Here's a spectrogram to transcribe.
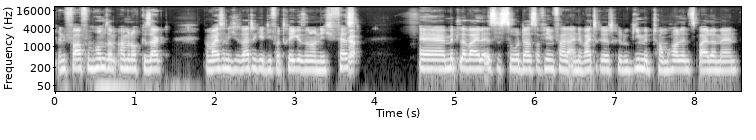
in Far From Home haben wir noch gesagt, man weiß noch nicht, wie es weitergeht, die Verträge sind noch nicht fest. Äh, mittlerweile ist es so, dass auf jeden Fall eine weitere Trilogie mit Tom Holland Spider-Man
